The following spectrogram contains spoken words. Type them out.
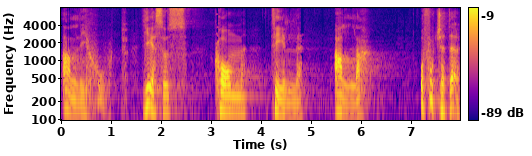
allihop. Jesus kom till alla och fortsätter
